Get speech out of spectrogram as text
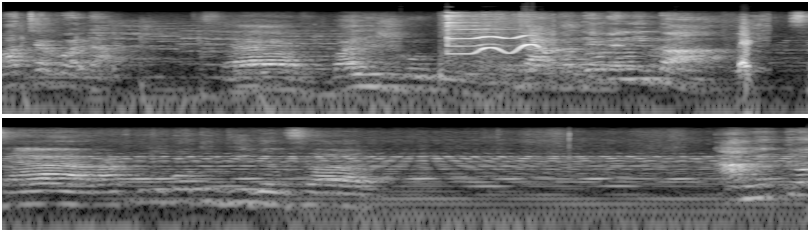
বাচ্চা কয়টা স্যার বালিশ কিনতে জায়গা থেকে নিবা। স্যার আপনি কত দিবেন স্যার? আমি তো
